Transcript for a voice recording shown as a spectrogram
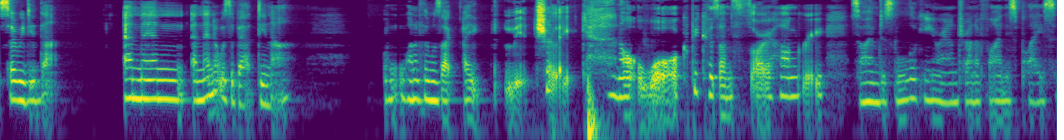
so we did that, and then and then it was about dinner. One of them was like, I literally cannot walk because I'm so hungry. So I'm just looking around trying to find this place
